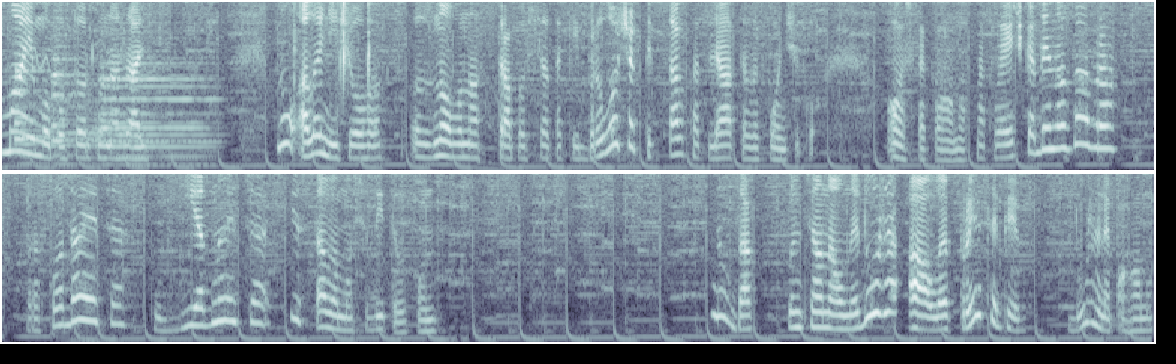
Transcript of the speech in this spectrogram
маємо повторку, на жаль. Ну, але нічого. Знову у нас трапився такий брелочок, підставка для телефончику. Ось така у нас наклеєчка динозавра. Розкладається, тут з'єднується і ставимо сюди телефон. Ну так, функціонал не дуже, але в принципі дуже непогано.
